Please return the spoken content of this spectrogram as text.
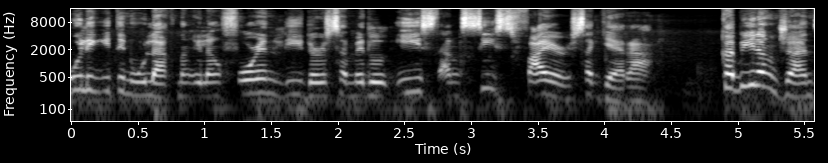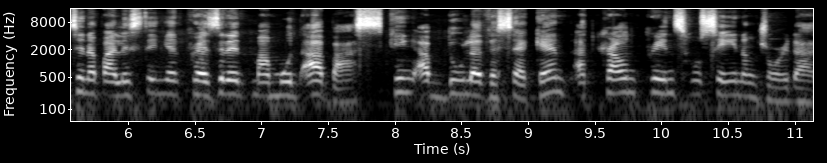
muling itinulak ng ilang foreign leaders sa Middle East ang ceasefire sa gyera. Kabilang dyan sina Palestinian President Mahmoud Abbas, King Abdullah II at Crown Prince Hussein ng Jordan.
